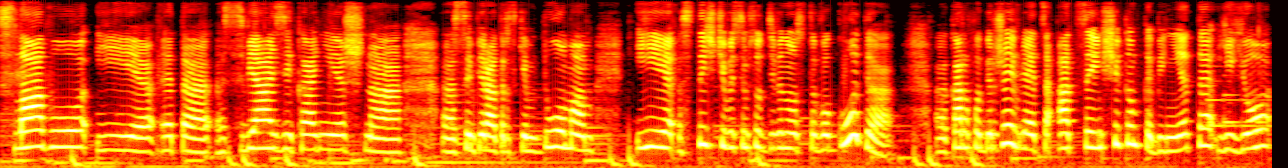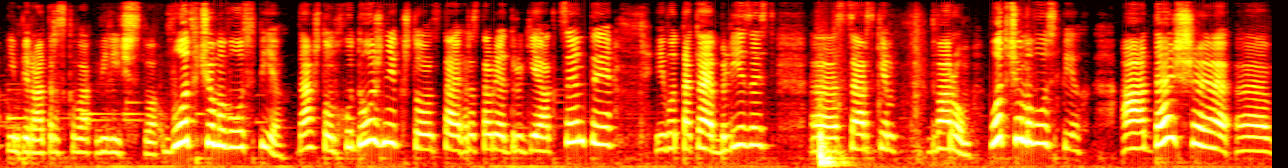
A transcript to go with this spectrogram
славу, и это связи, конечно, э, с императорским домом. И с 1890 года э, Карл Фаберже является оценщиком кабинета ее императорского величества. Вот в чем его успех, да, что он художник, что он расставляет другие акценты, и вот такая близость э, с царским двором. Вот в чем его успех. А дальше э,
